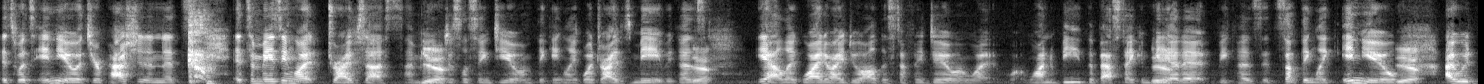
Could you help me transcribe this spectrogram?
it's what's in you. It's your passion, and it's, it's amazing what drives us. I mean, Yeah. just listening to you, I'm thinking like, what drives me? Because, Yeah. yeah, like, why do I do all this stuff I do, and what, want to be the best I can be at it? Because it's something like in you. Yeah, I would,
